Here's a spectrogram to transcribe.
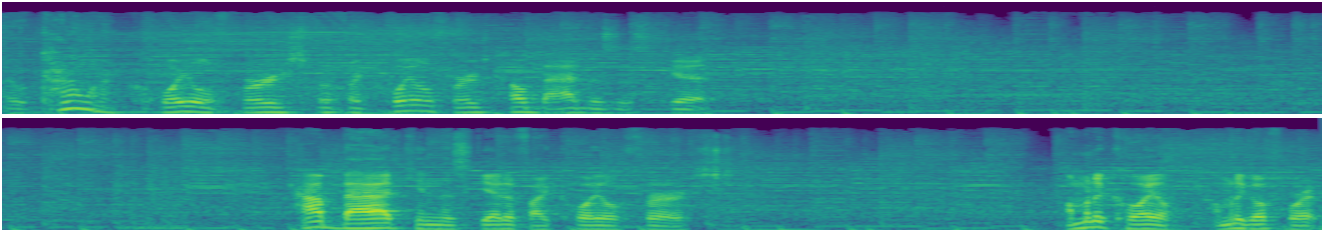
I kind of want to coil first, but if I coil first, how bad does this get? How bad can this get if I coil first? I'm gonna coil. I'm gonna go for it.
